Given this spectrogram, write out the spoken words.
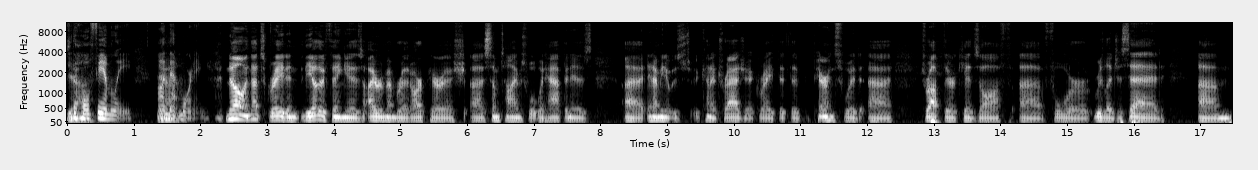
to the whole family on Yeah. that morning. No, and that's great. And the other thing is, I remember at our parish, uh, sometimes what would happen is, uh, and I mean, it was kind of tragic, right? That the parents would uh, drop their kids off uh, for religious ed, um,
